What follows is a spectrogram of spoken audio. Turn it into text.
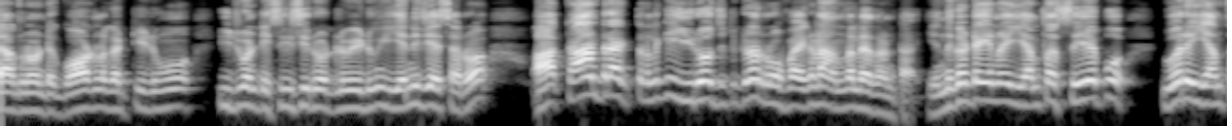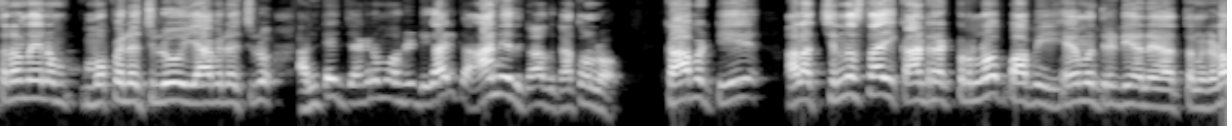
లేకుంటే గోడలు కట్టేయడము ఇటువంటి సీసీ రోడ్లు వేయడం ఇవన్నీ చేశారో ఆ కాంట్రాక్టర్లకి ఈ రోజుకి కూడా రూపాయి కూడా అందలేదంట. ఎందుకంటే ఈయన ఎంతసేపు ఎవరు ఎంతనైనా ముప్పై లక్షలు యాభై లక్షలు అంటే జగన్మోహన్ రెడ్డి గారికి ఆనేది కాదు గతంలో. కాబట్టి అలా చిన్న స్థాయి కాంట్రాక్టర్లో పాప హేమంత్ రెడ్డి అనే అతను కూడా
